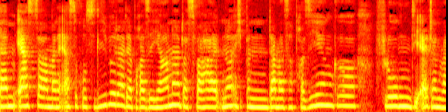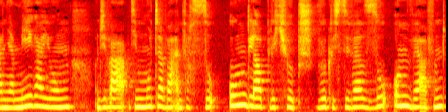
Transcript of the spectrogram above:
ähm, erster, meine erste große Liebe da, der Brasilianer, das war halt, ne, ich bin damals nach Brasilien geflogen, die Eltern waren ja mega jung und die war, die Mutter war einfach so unglaublich hübsch, wirklich, sie war so umwerfend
